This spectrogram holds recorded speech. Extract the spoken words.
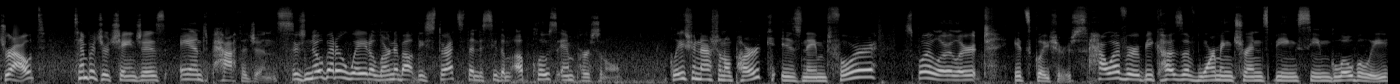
Drought, temperature changes, and pathogens. There's no better way to learn about these threats than to see them up close and personal. Glacier National Park is named for, spoiler alert, its glaciers. However, because of warming trends being seen globally,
